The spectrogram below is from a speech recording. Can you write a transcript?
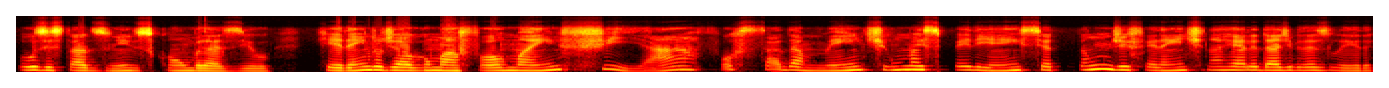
os Estados Unidos com o Brasil, querendo de alguma forma enfiar forçadamente uma experiência tão diferente na realidade brasileira.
